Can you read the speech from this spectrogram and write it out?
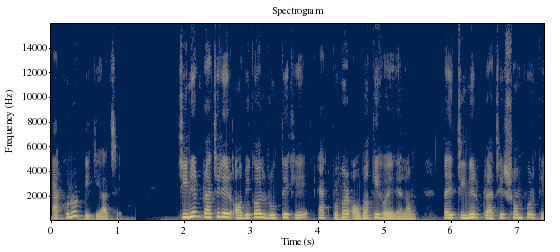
এখনও টিকে আছে। চীনের প্রাচীরের অবিকল রূপ দেখে এক প্রকার অবাকই হয়ে গেলাম। তাই চীনের প্রাচীর সম্পর্কে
